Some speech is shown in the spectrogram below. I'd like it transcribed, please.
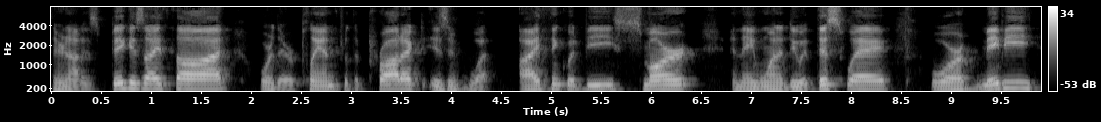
They're not as big as I thought, or their plan for the product isn't what I think would be smart, and they want to do it this way. Or maybe,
